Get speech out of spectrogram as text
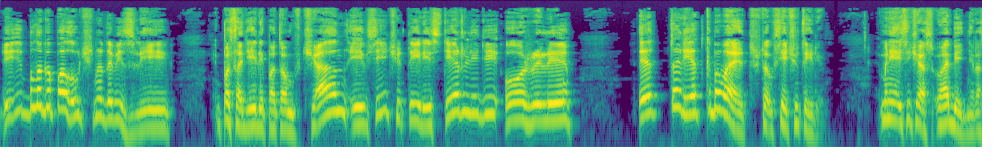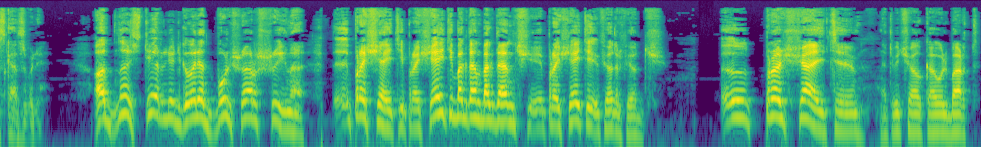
И благополучно довезли. Посадили потом в чан, и все четыре стерляди ожили. Это редко бывает, что все четыре. Мне сейчас в обедне рассказывали. Одна стерлядь, говорят, больше аршина. Прощайте, прощайте, Богдан Богданович, прощайте, Федор Федорович. «Э, — Прощайте, — отвечал Каульбарт.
